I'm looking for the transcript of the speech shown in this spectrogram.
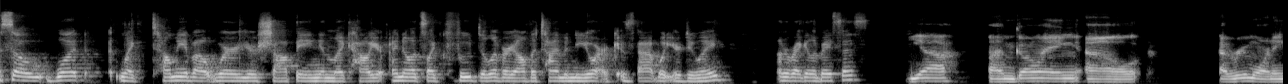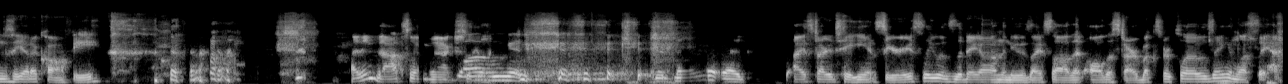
So what, like, tell me about where you're shopping and like how you're. I know it's like food delivery all the time in New York. Is that what you're doing on a regular basis? Yeah, I'm going out every morning to get a coffee. I think that's when I actually and the day that, like I started taking it seriously was the day on the news I saw that all the Starbucks were closing unless they had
